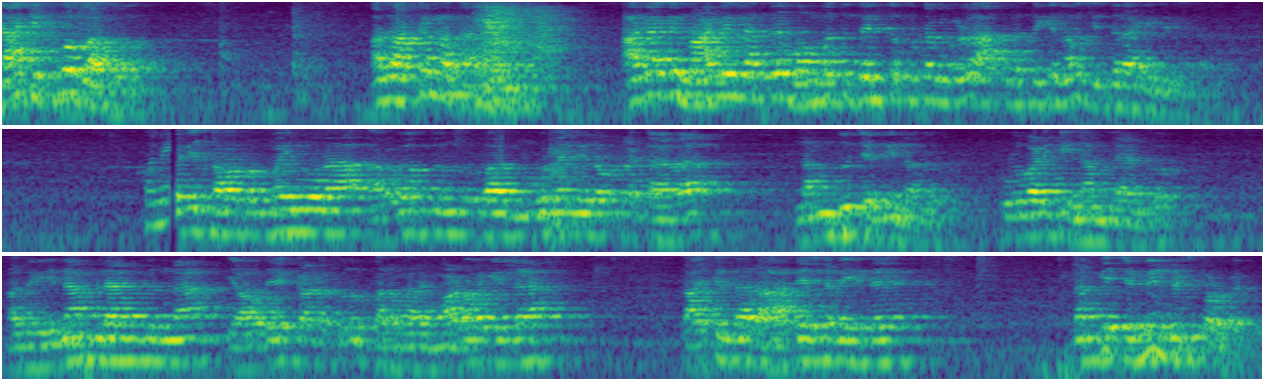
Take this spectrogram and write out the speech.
ಯಾಕೆ ಇಟ್ಕೋಬಾರ್ದು? ಅದು ಅಕ್ರಮ ಹಾಗಾಗಿ ಮಾಡಲಿಲ್ಲ ಅಂದ್ರೆ ಒಂಬತ್ತು ದಲಿತ ಕುಟುಂಬಗಳು ಆತ್ಮಹತ್ಯೆಗೆ ನಾವು ಸಿದ್ಧರಾಗಿದ್ದೀವಿ ಸರ್. ಸಾವಿರದ ಒಂಬೈನೂರ ಅರವತ್ತೊಂದು ಬಾರ್ ಮೂರರಲ್ಲಿರೋ ಪ್ರಕಾರ ನಮ್ದು ಜಮೀನ್ ಅದು. ಉಳುವಾಡಿಕೆ ಇನಾಮ್ ಲ್ಯಾಂಡು. ಅದು ಇನಾಮ್ ಲ್ಯಾಂಡನ್ನ ಯಾವುದೇ ಕಾರಣಕ್ಕೂ ಪರವಾರೆ ಮಾಡೋವಾಗಿಲ್ಲ. ತಹಸೀಲ್ದಾರ ಆದೇಶನೇ ಇದೆ. ನಮಗೆ ಜಮೀನು ಬಿಡಿಸ್ಕೊಡ್ಬೇಕು.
